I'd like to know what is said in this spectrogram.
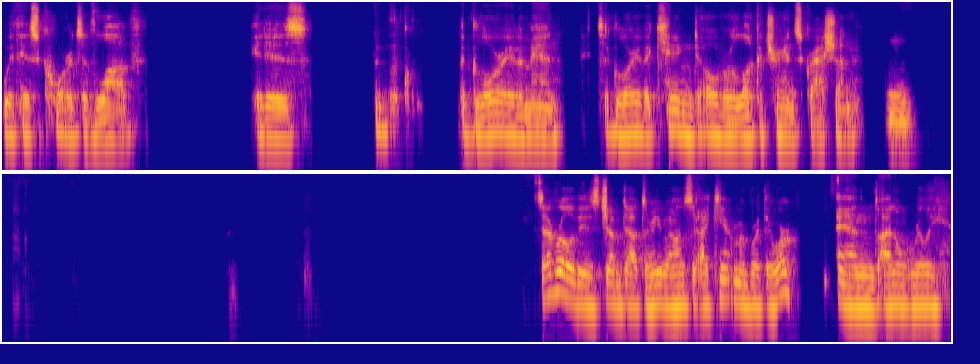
with his cords of love. It is the glory of a man, it's the glory of a king to overlook a transgression. Mm. Several of these jumped out to me, but honestly, I can't remember what they were. And I don't really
